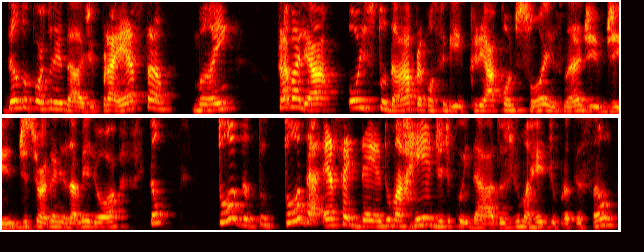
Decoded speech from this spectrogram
dando oportunidade para esta mãe trabalhar ou estudar para conseguir criar condições né, de, de, de se organizar melhor. Então, toda, toda essa ideia de uma rede de cuidados, de uma rede de proteção,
